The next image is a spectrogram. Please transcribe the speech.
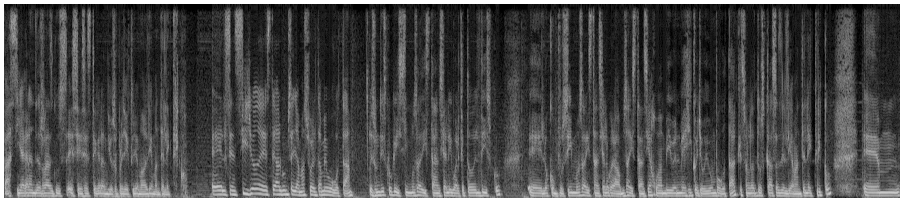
así a grandes rasgos ese es este grandioso proyecto llamado El Diamante Eléctrico. El sencillo de este álbum se llama Suéltame Bogotá. Es un disco que hicimos a distancia, al igual que todo el disco. Eh, lo compusimos a distancia, lo grabamos a distancia. Juan vive en México, yo vivo en Bogotá, que son las dos casas del Diamante Eléctrico. Em,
